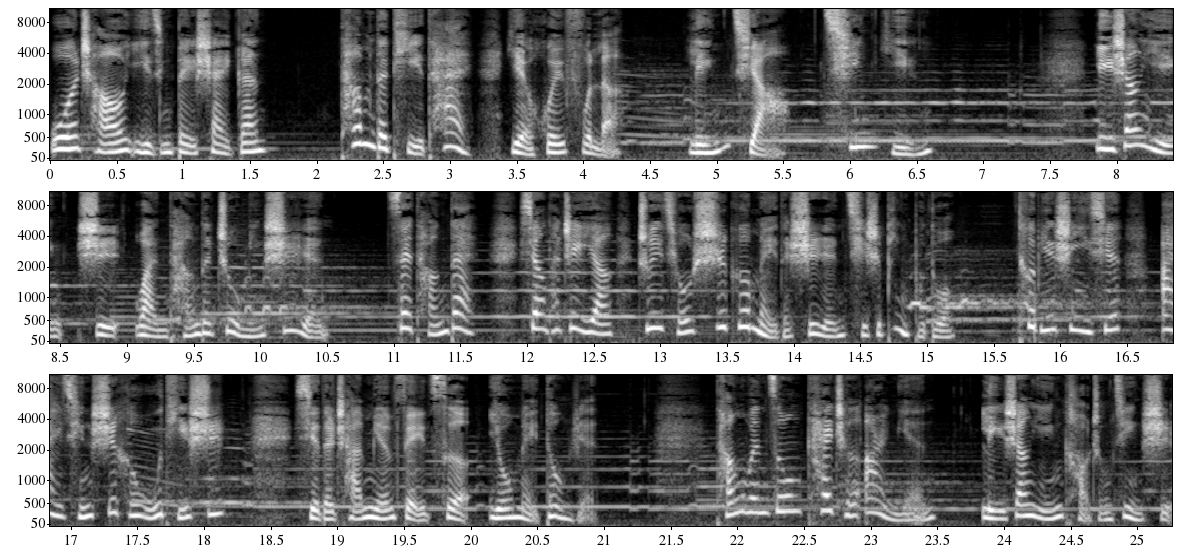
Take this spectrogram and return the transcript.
窝巢已经被晒干，它们的体态也恢复了灵巧轻盈。李商隐是晚唐的著名诗人，在唐代，像他这样追求诗歌美的诗人其实并不多，特别是一些爱情诗和无题诗，写得缠绵悱恻、优美动人。唐文宗开成二年，李商隐考中进士，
